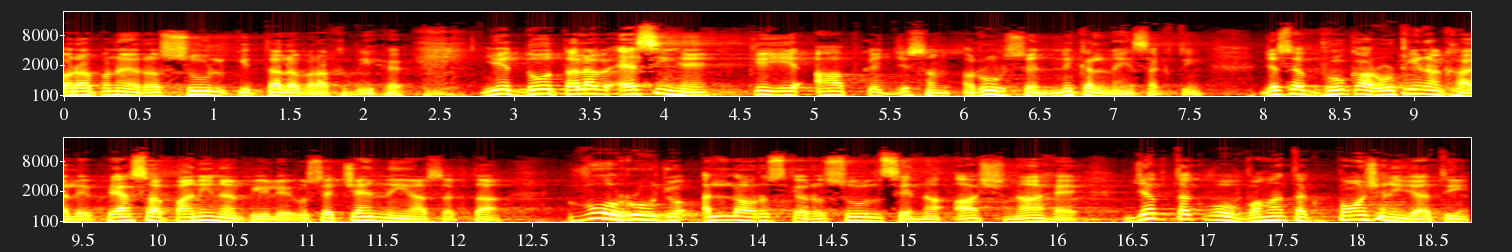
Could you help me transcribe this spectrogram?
और अपने रसूल की तलब रख दी है। ये दो तलब ऐसी हैं कि ये आपके जिसम, रूह से निकल नहीं सकती। जैसे भूखा रोटी ना खा ले, प्यासा पानी ना पी ले, उसे चैन नहीं आ सकता। वो रूह जो अल्लाह और उसके रसूल से ना आशना है, जब तक वो वहाँ तक पहुँच नहीं जाती,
